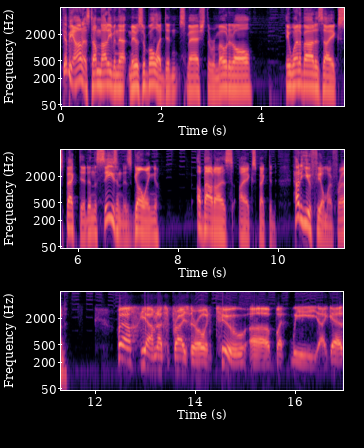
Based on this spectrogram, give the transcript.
Gotta be honest, I'm not even that miserable. I didn't smash the remote at all. It went about as I expected, and the season is going about as I expected. How do you feel, my friend? Well, yeah, I'm not surprised they're 0 2, uh, but we, I guess,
